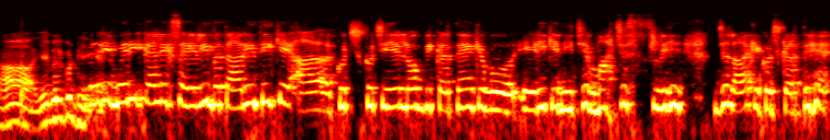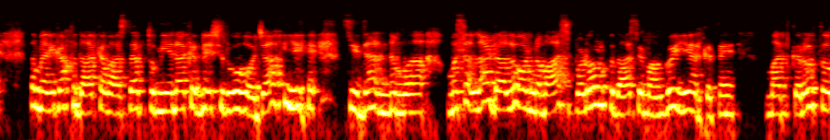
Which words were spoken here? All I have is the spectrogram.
हाँ ये बिल्कुल ठीक मेरी, है। मेरी कल एक सहेली बता रही थी कि आ, कुछ कुछ ये लोग भी करते हैं कि वो एड़ी के नीचे माचिस भी जला के कुछ करते हैं। तो मैंने कहा खुदा का वास्ता अब तुम ये ना करने शुरू हो जाओ ये सीधा नमा मसाला डालो और नमाज़ पढ़ो और खुदा से मांगो ये हरकतें मत करो। तो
